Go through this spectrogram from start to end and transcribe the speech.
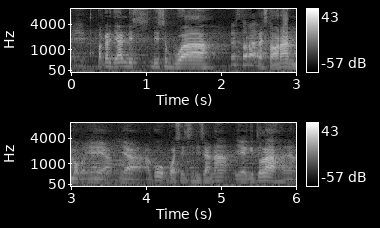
pekerjaan di, di sebuah Restoran. restoran pokoknya ya. Ya aku posisi di sana ya gitulah. Nah,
